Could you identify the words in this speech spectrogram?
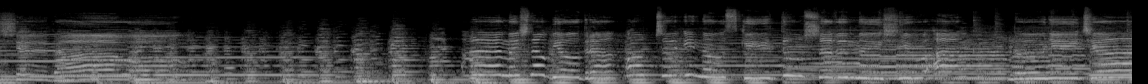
się dało. Wymyślał biodra, oczy i noski, duszę wymyślił, a do niej ciało.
